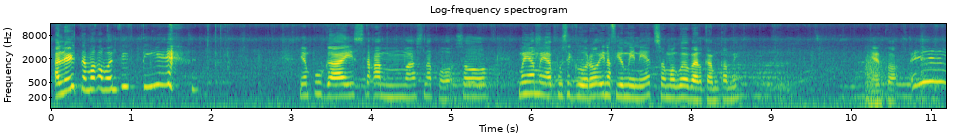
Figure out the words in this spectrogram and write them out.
alert na mga 150. Yan po guys, nakamas na po. So, maya-maya po siguro, in a few minutes. So, magwe-welcome kami. Yan po. po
